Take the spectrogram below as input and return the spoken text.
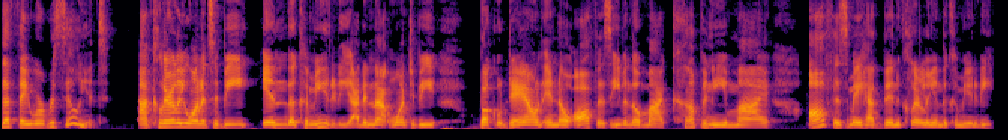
that they were resilient. I clearly wanted to be in the community. I did not want to be buckled down in no office, even though my company, my office may have been clearly in the community.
